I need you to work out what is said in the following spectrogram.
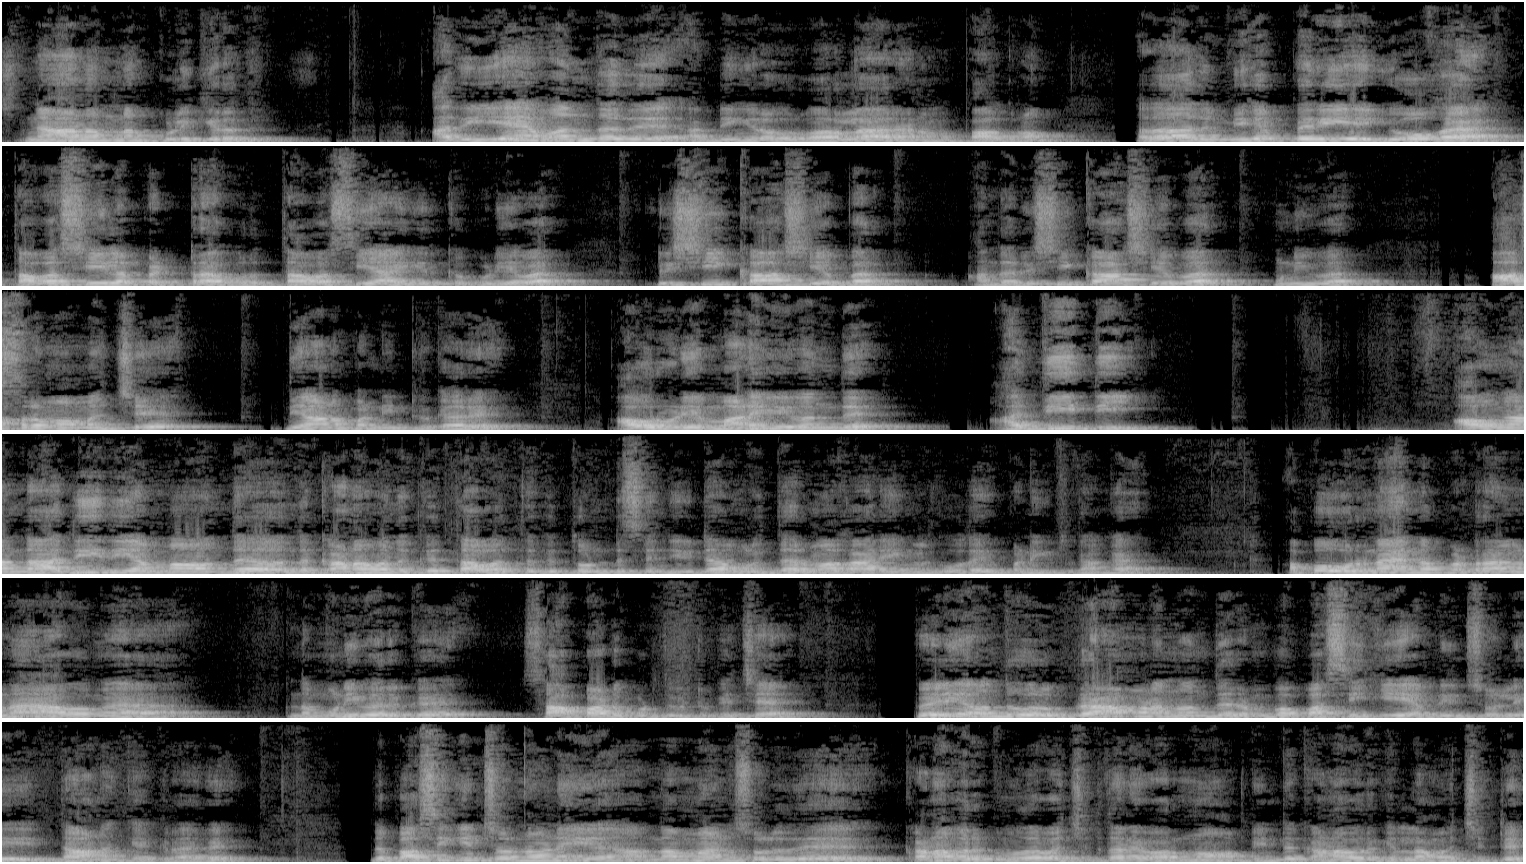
ஸ்நானம்னா குளிக்கிறது. அது ஏன் வந்தது அப்படிங்கிற ஒரு வரலாறை நம்ம பார்க்குறோம். அதாவது மிகப்பெரிய யோக தவசீல பெற்ற ஒரு தவசியாக இருக்கக்கூடியவர் ரிஷி காசியபர் அந்த ரிஷி காசியபர் முனிவர் ஆசிரமம் அமைச்சு தியானம் பண்ணிட்டு இருக்காரு அவருடைய மனைவி வந்து அதிதி. அவங்க அந்த அதிதி அம்மா வந்து அந்த கணவனுக்கு தவத்துக்கு தொண்டு செஞ்சுக்கிட்டு அவங்களுக்கு தர்ம காரியங்களுக்கு உதவி பண்ணிக்கிட்டு இருக்காங்க அப்போ ஒரு நாள் என்ன பண்றாங்கன்னா அவங்க அந்த முனிவருக்கு சாப்பாடு கொடுத்துக்கிட்டு இருக்குச்சு வெளியே வந்து ஒரு பிராமணன் வந்து ரொம்ப பசிக்கு அப்படின்னு சொல்லி தானம் கேட்கிறாரு இந்த பசிக்குன்னு சொன்னோடனே அந்த அம்மா என்ன சொல்லுது கணவருக்கு முதல் வச்சுட்டு தானே வரணும் அப்படின்ட்டு கணவருக்கு எல்லாம் வச்சுட்டு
